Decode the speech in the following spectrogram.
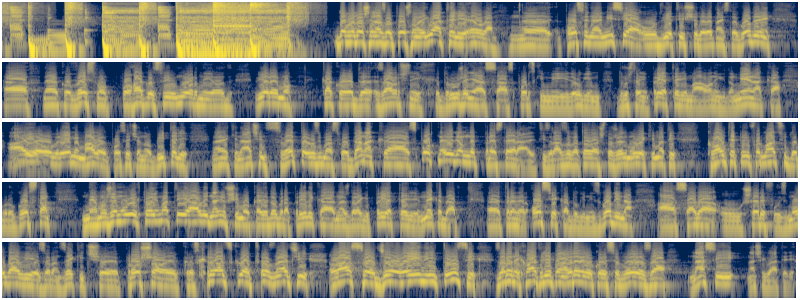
Dobrodošli nazad poštovani gledatelji. Evo ga, e, posljednja emisija u 2019. godini. E, nekako već smo polako svi umorni od, vjerujemo, kako od završnih druženja sa sportskim i drugim društvenim prijateljima, onih domjenaka, a i ovo vrijeme malo je posvećeno obitelji. Na neki način sve to uzima svoj danak, a sport nedeljom ne prestaje raditi iz razloga toga što želimo uvijek imati kvalitetnu informaciju, dobrog gosta. Ne možemo uvijek to imati, ali nanjušimo kad je dobra prilika, naš dragi prijatelj, nekada e, trener Osijeka, dugi niz godina, a sada u šerifu iz Moldavije, Zoran Zekić, e, prošao je kroz Hrvatsku, a to znači Laso, Joe Wayne i Tusi. Zorane, hvala ti lijepo na vremenu koje se odvojio za nas i naše gledatelje.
